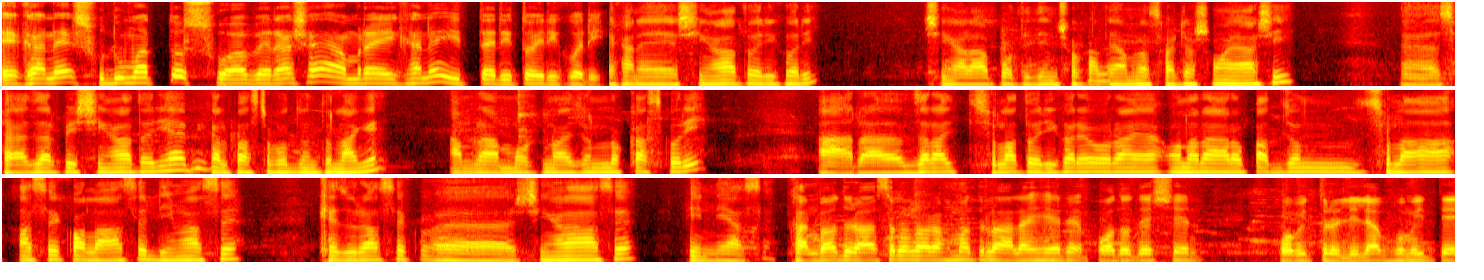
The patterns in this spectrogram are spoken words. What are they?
এখানে শুধুমাত্র সোয়াবের আশায় আমরা এখানে ইত্যাদি তৈরি করি। এখানে সিঙ্গাড়া তৈরি করি। সিঙ্গাড়া প্রতিদিন সকালে আমরা ছয়টার সময় আসি। ছয় হাজার পিস সিঙ্গাড়া তৈরি হয়। বিকাল পাঁচটা পর্যন্ত লাগে। আমরা মোট নয়জন লোক কাজ করি। আর যারা ছোলা তৈরি করে, ওরা, ওনারা আরও পাঁচজন ছোলা আছে, কলা আছে, ডিম আছে, খেজুর আছে সিঙ্গাড়া আছে ফিন্নি আছে। খান বাহাদুর আহসানুল্লাহ রহমতুল্লাহ আলাহের পদদেশের পবিত্র লীলাভূমিতে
